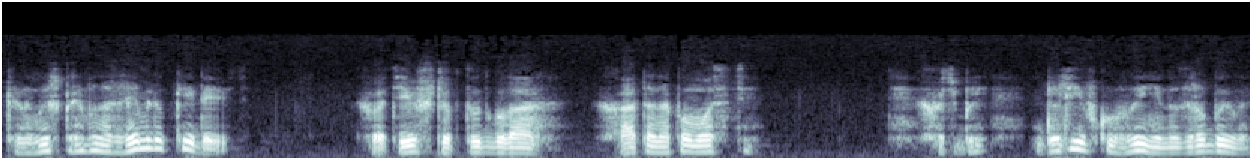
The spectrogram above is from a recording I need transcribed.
Килими ж прямо на землю кидають. Хотів, щоб тут була хата на помості. Хоч би долівку глиняну зробили.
